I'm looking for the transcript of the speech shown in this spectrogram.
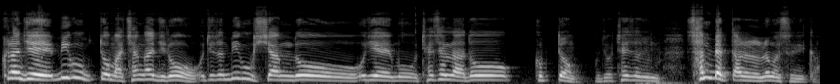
그러나 이제 미국도 마찬가지로 어쨌든 미국 시장도 어제 뭐 테슬라도 급등 그죠? 테슬라 300달러를 넘었으니까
